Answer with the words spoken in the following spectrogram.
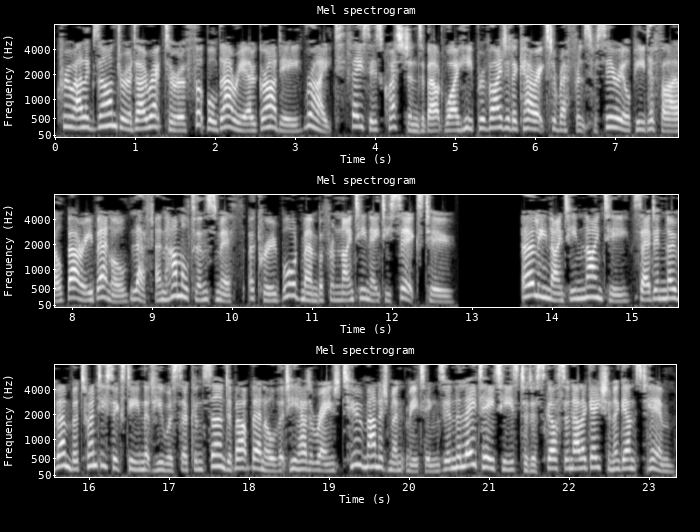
Crewe Alexandra director of football Dario Gradi, right, faces questions about why he provided a character reference for serial paedophile Barry Bennell, left, and Hamilton Smith, a Crewe board member from 1986 to early 1990, said in November 2016 that he was so concerned about Bennell that he had arranged two management meetings in the late 80s to discuss an allegation against him.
